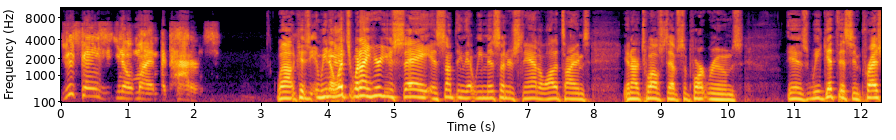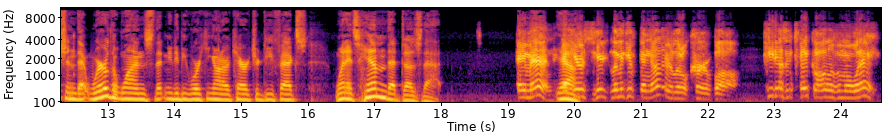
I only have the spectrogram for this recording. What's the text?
You changed, you know, my, my patterns. Well, because we know what what I hear you say is something that we misunderstand a lot of times in our twelve step support rooms. Is we get this impression that we're the ones that need to be working on our character defects when it's him that does that. Amen. Yeah. And here's here. Let me give you another little curveball. He doesn't take all of them away.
